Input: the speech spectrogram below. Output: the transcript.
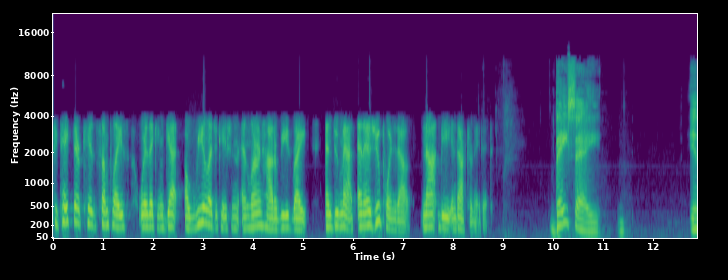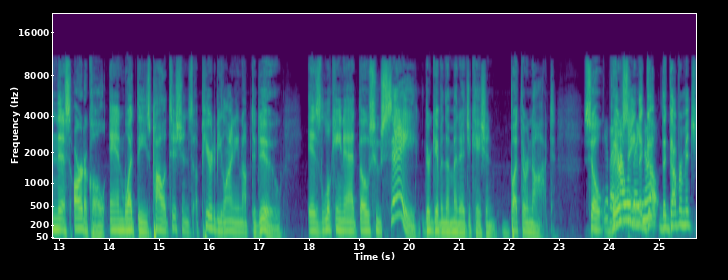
to take their kids someplace where they can get a real education and learn how to read, write, and do math. And as you pointed out, not be indoctrinated. They say in this article, and what these politicians appear to be lining up to do is looking at those who say they're giving them an education, but they're not. So Yeah, they're saying they the know? the government.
